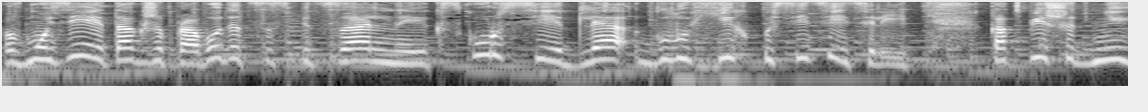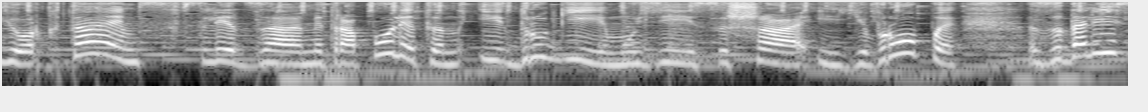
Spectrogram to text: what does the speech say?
В музее также проводятся специальные экскурсии для глухих посетителей. Как пишет «Нью-Йорк Таймс», вслед за «Метрополитен» и другие музеи США и Европы задались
